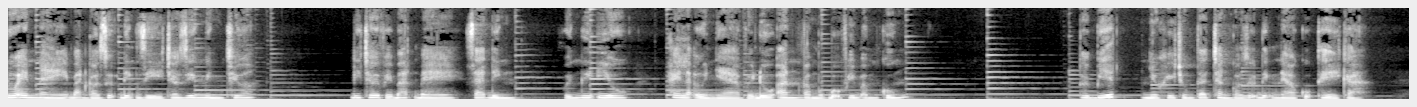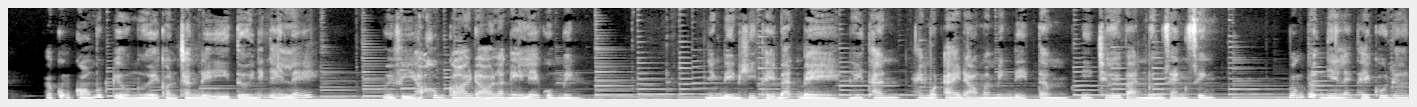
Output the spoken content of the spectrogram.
Noel này bạn có dự định gì cho riêng mình chưa? Đi chơi với bạn bè, gia đình, với người yêu hay là ở nhà với đồ ăn và một bộ phim ấm cúng? Tôi biết nhiều khi chúng ta chẳng có dự định nào cụ thể cả. Và cũng có một kiểu người còn chẳng để ý tới những ngày lễ bởi vì họ không coi đó là ngày lễ của mình. Nhưng đến khi thấy bạn bè, người thân hay một ai đó mà mình để tâm đi chơi và ăn mừng Giáng sinh, bỗng tự nhiên lại thấy cô đơn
